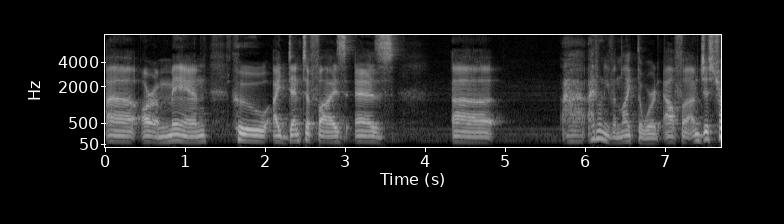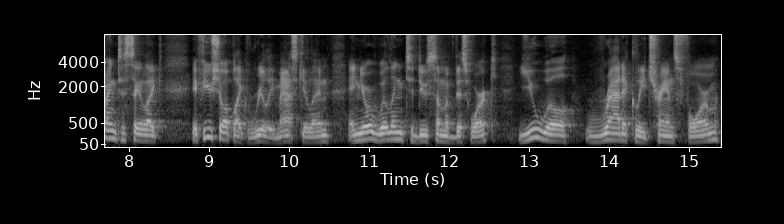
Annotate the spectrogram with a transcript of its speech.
uh, are a man who identifies as uh, I don't even like the word alpha. I'm just trying to say, like, if you show up like really masculine and you're willing to do some of this work, you will radically transform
